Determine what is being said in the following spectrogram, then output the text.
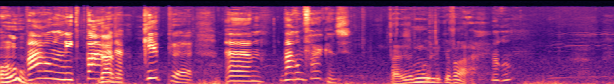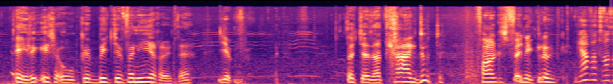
Oh, Waarom niet paarden, Dat- kippen? Ehm, waarom varkens? dat is een moeilijke vraag. Waarom? Eigenlijk is ook een beetje van hieruit, hè. Je, dat je dat graag doet. Varkens vind ik leuk. Ja, wat, wat,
